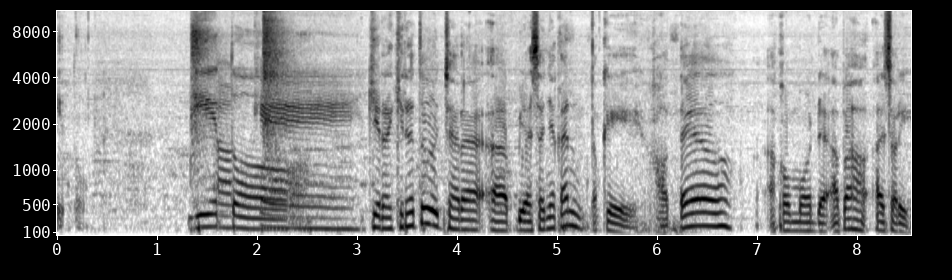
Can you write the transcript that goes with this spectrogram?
gitu. Gitu. Oke. Kira-kira tuh cara uh, biasanya kan oke hotel akomoda apa eh, sorry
